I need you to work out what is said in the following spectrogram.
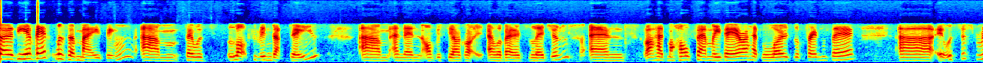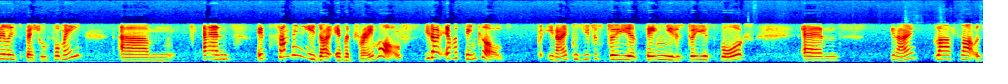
So the event was amazing. Um, there was lots of inductees. Um, and then obviously I got elevated to legend, and I had my whole family there. I had loads of friends there. Uh, it was just really special for me, um, and it's something that you don't ever dream of. You don't ever think of, you know, because you just do your thing, you just do your sport, and you know, last night was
